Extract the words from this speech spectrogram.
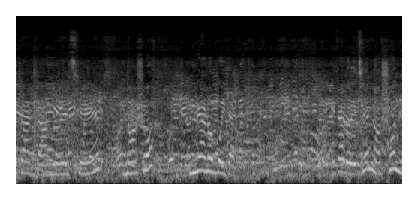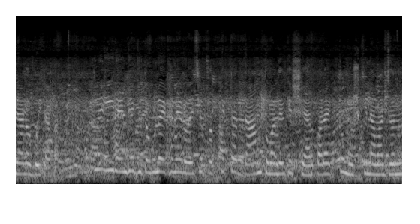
এটার দাম রয়েছে নশো নিরানব্বই টাকা। এটা রয়েছে নশো নিরানব্বই টাকা। তো এই রেঞ্জের জুতোগুলো এখানে রয়েছে। প্রত্যেকটার দাম তোমাদেরকে শেয়ার করা একটু মুশকিল আমার জন্য।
